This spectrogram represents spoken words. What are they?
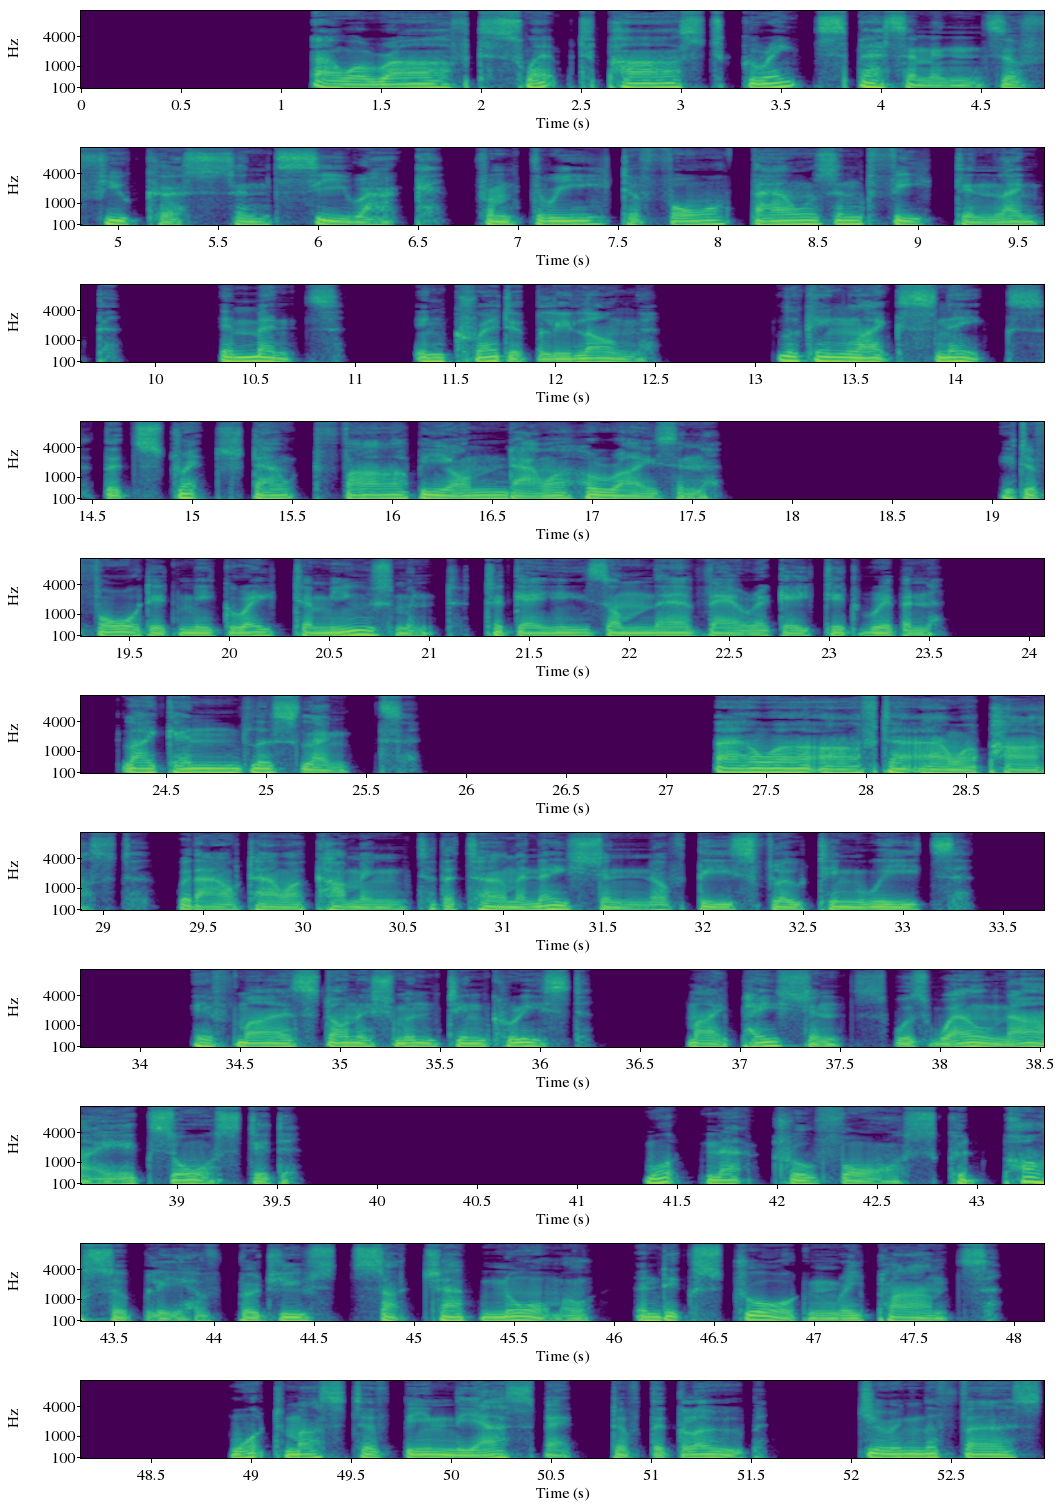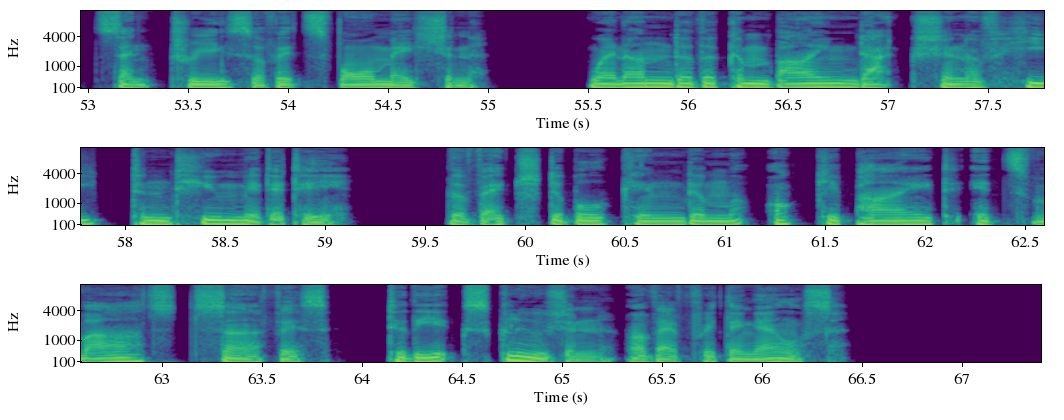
Our raft swept past great specimens of fucus and sea wrack from three to four thousand feet in length, immense, incredibly long, looking like snakes that stretched out far beyond our horizon. It afforded me great amusement to gaze on their variegated ribbon, like endless lengths, Hour after hour passed without our coming to the termination of these floating weeds. If my astonishment increased, my patience was well nigh exhausted. What natural force could possibly have produced such abnormal and extraordinary plants? What must have been the aspect of the globe during the first centuries of its formation? when under the combined action of heat and humidity, the vegetable kingdom occupied its vast surface to the exclusion of everything else.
